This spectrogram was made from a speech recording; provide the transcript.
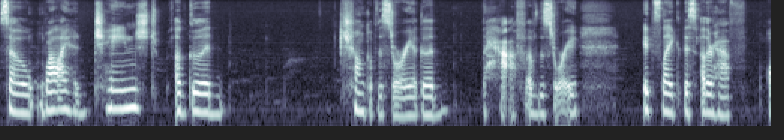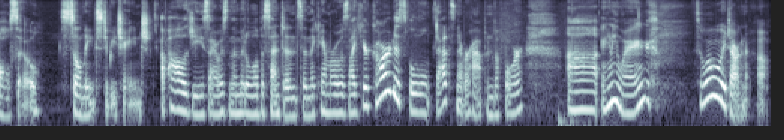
So while I had changed a good chunk of the story, a good half of the story, it's like this other half also still needs to be changed. Apologies, I was in the middle of a sentence and the camera was like, Your card is full. That's never happened before. Uh, anyway. So what were we talking about?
